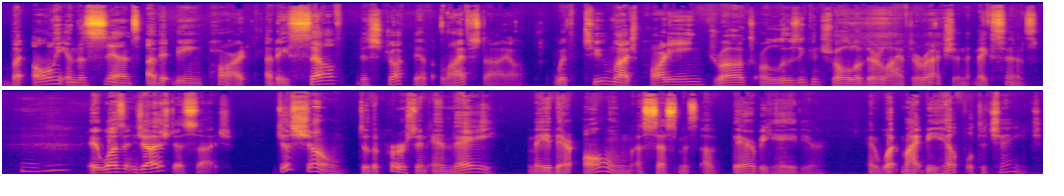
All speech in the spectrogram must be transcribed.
but only in the sense of it being part of a self destructive lifestyle with too much partying, drugs, or losing control of their life direction. That makes sense. Mm-hmm. It wasn't judged as such, just shown to the person, and they made their own assessments of their behavior and what might be helpful to change.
